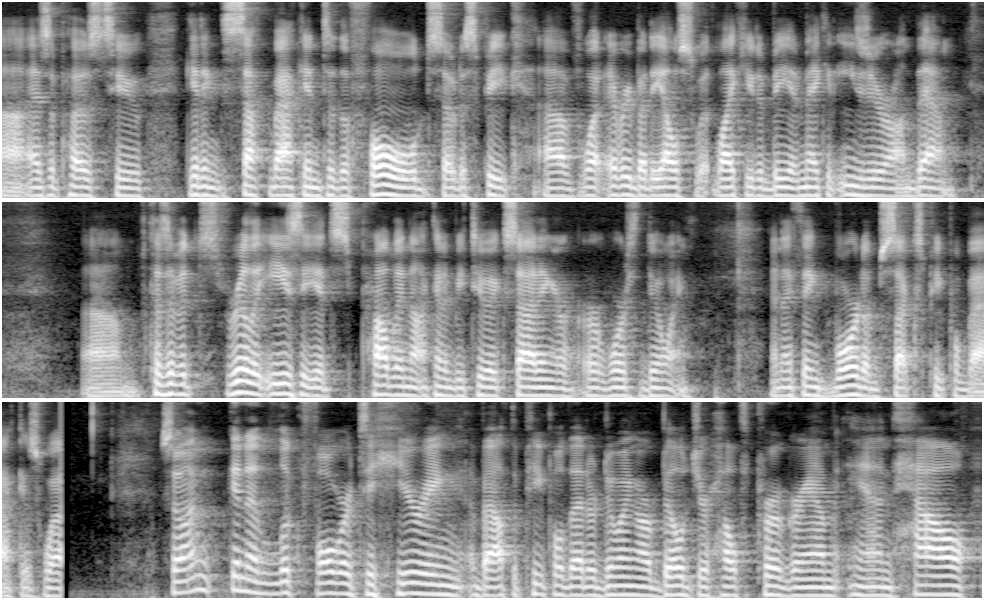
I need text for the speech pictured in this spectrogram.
uh, as opposed to getting sucked back into the fold, so to speak, of what everybody else would like you to be and make it easier on them. Because um, if it's really easy, it's probably not going to be too exciting or, or worth doing. And I think boredom sucks people back as well. So I'm going to look forward to hearing about the people that are doing our Build Your Health program and how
